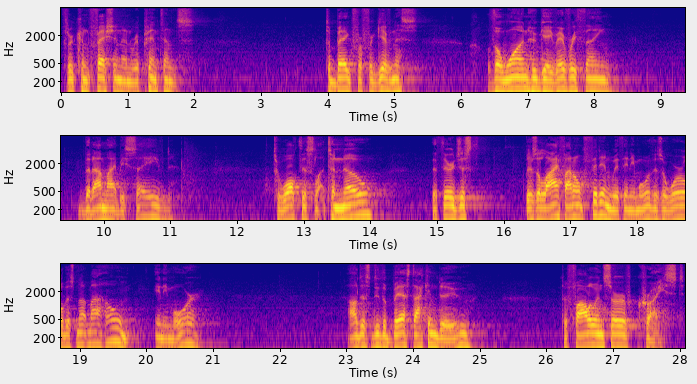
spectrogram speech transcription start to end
Through confession and repentance, to beg for forgiveness, the one who gave everything that I might be saved, to walk this life, to know that there just there's a life I don't fit in with anymore. There's a world that's not my home anymore. I'll just do the best I can do to follow and serve Christ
